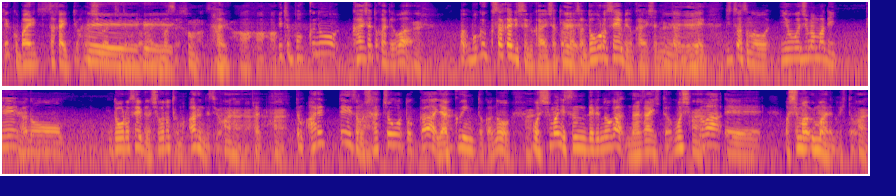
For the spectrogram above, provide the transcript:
結構倍率高いっていう話は聞いたことがあります。ええ。そうなんですね。はい。一応僕の会社とかでは、はい。まあ、僕草刈りする会社とか、ええ。その道路整備の会社にいたんで、ええ実はその硫黄島まで行って、ええ。あの道路整備の仕事とかもあるんですよ。はいはいはい。はいでもあれって、そのはい社長とか役員とかの、はいもう島に住んでるのが長い人、もしくは、えーまあ島生まれの人はい。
